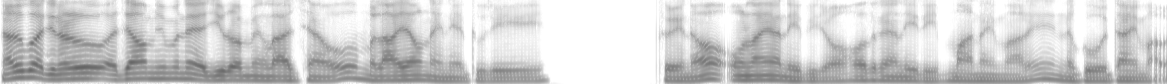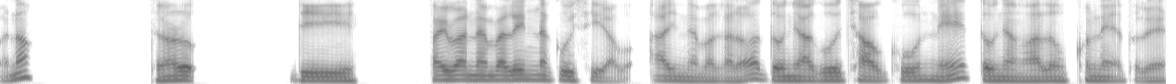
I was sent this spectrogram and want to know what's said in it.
နောက်တစ်ခုကကျွန်တော်တို့အကြောင်းမျိုးမနဲ့ယူရိုမင်္ဂလာချန်ကိုမလာရောက်နိုင်တဲ့သူတွေဆိုရင်တော့ online ကနေပြီးတော့ hot trend လေးတွေမှာနိုင်ပါတယ်ငကိုအတိုင်းပါပဲနော်ကျွန်တော်တို့ဒီ fiber number လေးနှစ်ခုရှိတာပေါ့အဲဒီ number ကတော့399692 395လုံး9ဆိုတဲ့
